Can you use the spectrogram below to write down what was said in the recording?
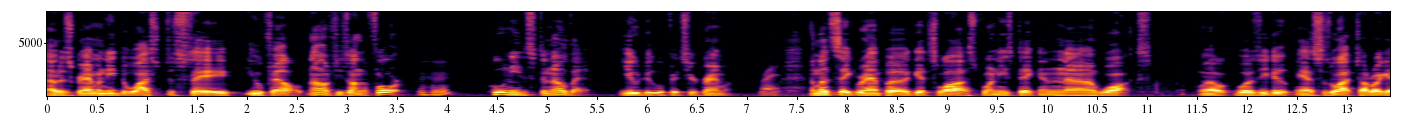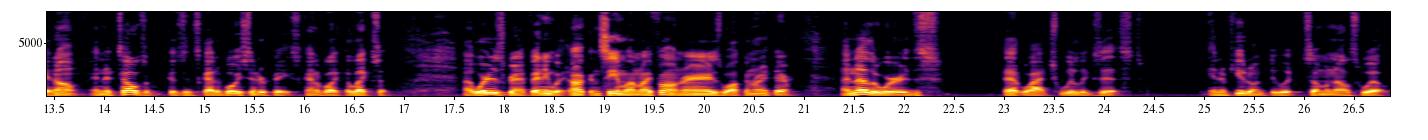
Now, does grandma need the watch to say you fell? No, she's on the floor. Who needs to know that? You do if it's your grandma. Right. And let's say grandpa gets lost when he's taking uh, walks. Well, what does he do? He asks his watch, how do I get home? And it tells him because it's got a voice interface, kind of like Alexa. Uh, where is grandpa anyway? Oh, I can see him on my phone. There he is walking right there. In other words, that watch will exist. And if you don't do it, someone else will.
